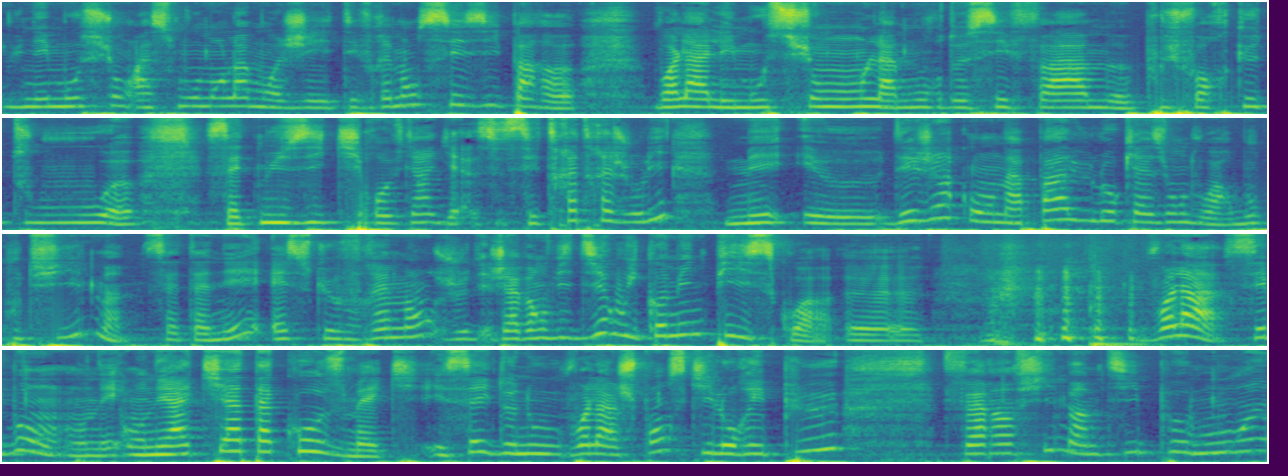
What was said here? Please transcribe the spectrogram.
une émotion à ce moment-là. Moi, j'ai été vraiment saisie par euh, voilà l'émotion, l'amour de ces femmes, euh, plus fort que tout, cette musique qui revient. C'est très très joli. Mais déjà qu'on n'a pas eu l'occasion de voir beaucoup de films cette année, est-ce que vraiment, j'avais envie dire oui comme une pisse quoi. Euh, voilà, c'est bon, on est, on est acquis à ta cause mec. Essaye de nous... Voilà, je pense qu'il aurait pu faire un film un petit peu moins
